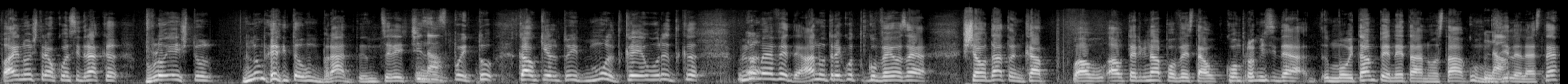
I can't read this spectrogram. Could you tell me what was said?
ai noștri au considerat că Ploieștiul nu merită un brad, înțelegi? Ce da. să spui tu că au cheltuit mult, că e urât, că lumea uh. vede. Anul trecut cu veioza aia și-au dat în cap, au, au terminat povestea, au compromis ideea. Mă uitam pe net anul ăsta, acum da. zilele astea,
